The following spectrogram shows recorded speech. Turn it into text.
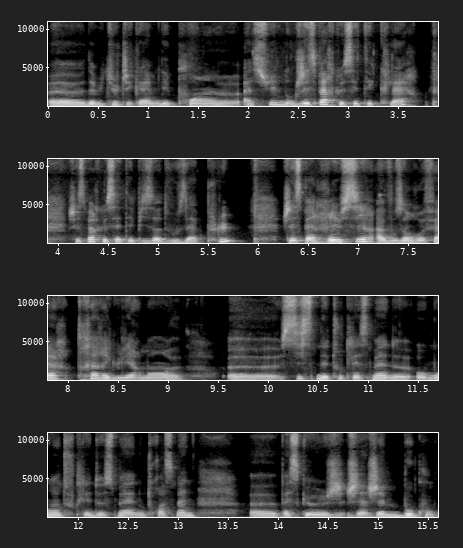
D'habitude, j'ai quand même des points à suivre, donc j'espère que c'était clair. J'espère que cet épisode vous a plu. J'espère réussir à vous en refaire très régulièrement, si ce n'est toutes les semaines, au moins toutes les deux semaines ou trois semaines, parce que j'aime beaucoup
